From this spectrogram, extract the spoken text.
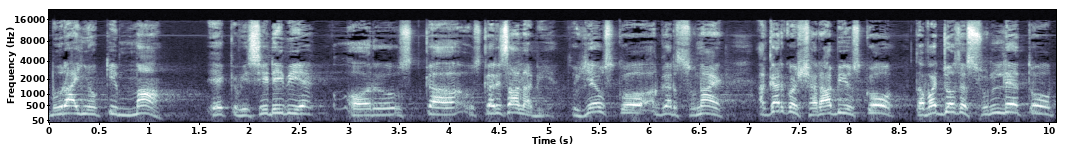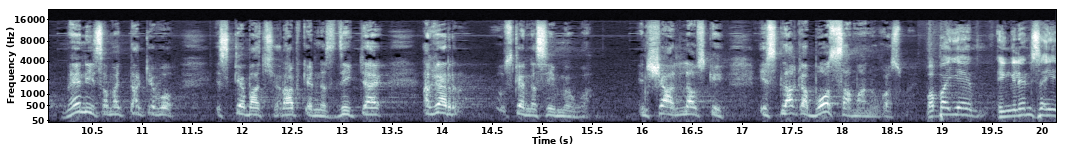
बुराइयों की माँ एक वीसीडी भी है और उसका उसका रिसाला भी है। तो ये उसको अगर सुनाए, अगर कोई शराबी उसको तवज्जो से सुन ले तो मैं नहीं समझता कि वो इसके बाद शराब के नज़दीक जाए। अगर उसके नसीब में हुआ। इन उसकी इसलाह का बहुत सामान होगा उसमें। पापा ये इंग्लैंड से ही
